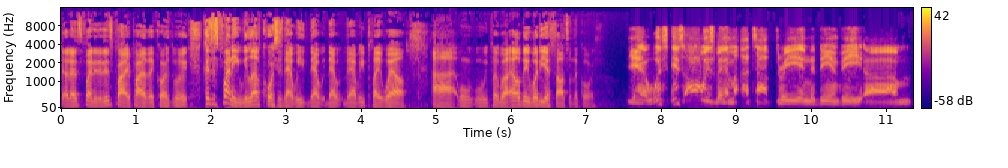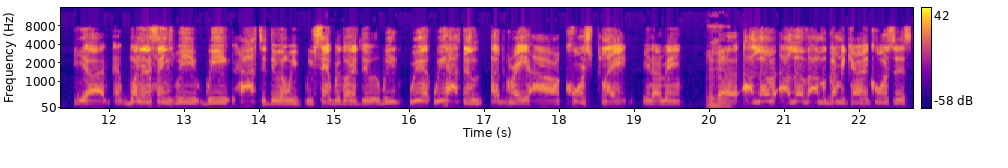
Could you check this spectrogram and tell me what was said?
No, that's funny. That is probably part of the course because it's funny. We love courses that we that that, that we play well. Uh, when, when we play well, LB, what are your thoughts on the course? Yeah, which it's always been in my top three in the DMV. Um, yeah, one of the things we we have to do, and we we've said we're going to do, we we we have to upgrade our course play. You know what I mean? Mhm. Uh, I love I love our Montgomery County courses,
